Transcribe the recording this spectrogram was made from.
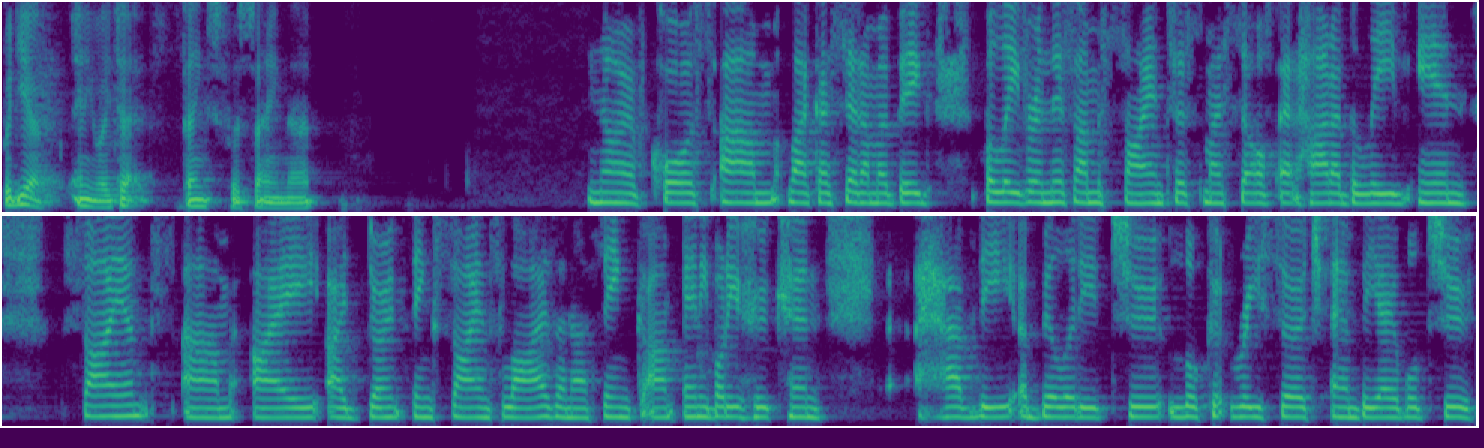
But yeah, anyway, th- thanks for saying that. No, of course. Um, like I said, I'm a big believer in this. I'm a scientist myself at heart. I believe in science. Um, I I don't think science lies, and I think um, anybody who can have the ability to look at research and be able to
